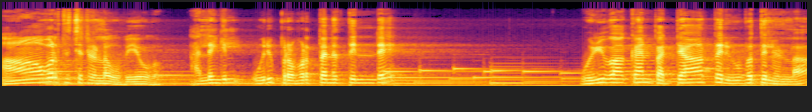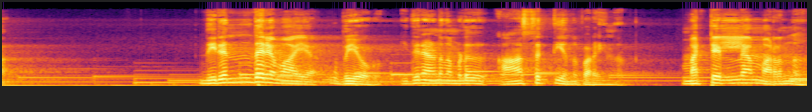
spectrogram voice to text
ആവർത്തിച്ചിട്ടുള്ള ഉപയോഗം അല്ലെങ്കിൽ ഒരു പ്രവർത്തനത്തിന്റെ ഒഴിവാക്കാൻ പറ്റാത്ത രൂപത്തിലുള്ള നിരന്തരമായ ഉപയോഗം. ഇതിനാണ് നമ്മൾ ആസക്തി എന്ന് പറയുന്നത്. മറ്റെല്ലാം മറന്ന്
